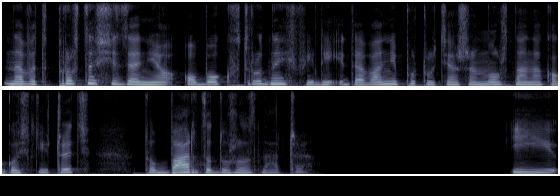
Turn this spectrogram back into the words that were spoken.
Nawet proste siedzenie obok w trudnej chwili i dawanie poczucia, że można na kogoś liczyć, to bardzo dużo znaczy. I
